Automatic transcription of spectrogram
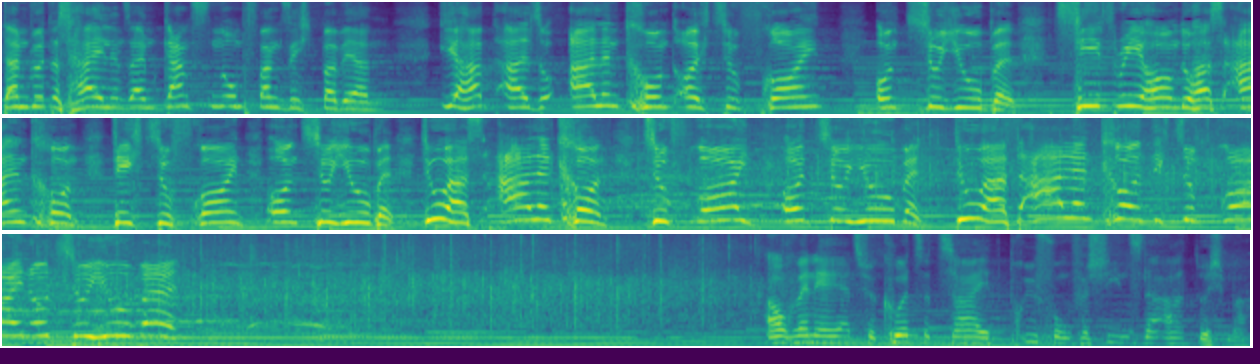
Dann wird das Heil in seinem ganzen Umfang sichtbar werden. Ihr habt also allen Grund, euch zu freuen und zu jubeln. C3 Home, du hast allen Grund, dich zu freuen und zu jubeln. Du hast allen Grund zu freuen und zu jubeln. Du hast allen Grund, dich zu freuen und zu jubeln. Auch wenn ihr jetzt für kurze Zeit Prüfungen verschiedenster Art durchmacht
